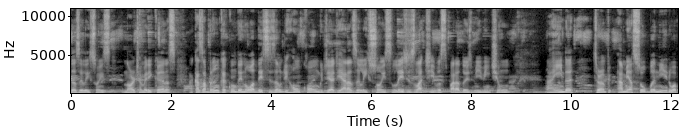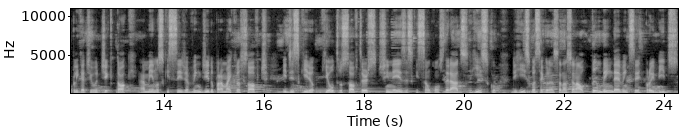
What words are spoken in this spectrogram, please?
das eleições norte-americanas, a Casa Branca condenou a decisão de Hong Kong de adiar as eleições legislativas para 2021. Ainda, Trump ameaçou banir o aplicativo TikTok a menos que seja vendido para a Microsoft e disse que, que outros softwares chineses que são considerados risco de risco à segurança nacional também devem ser proibidos.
